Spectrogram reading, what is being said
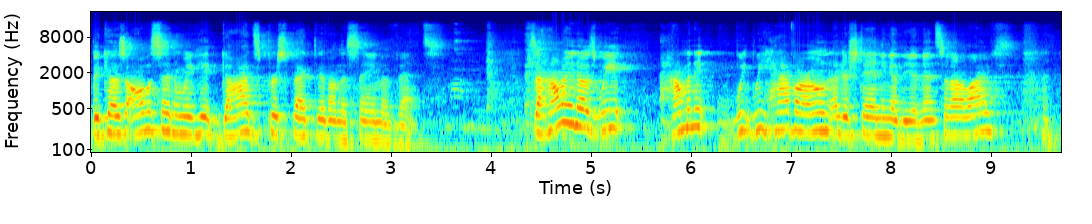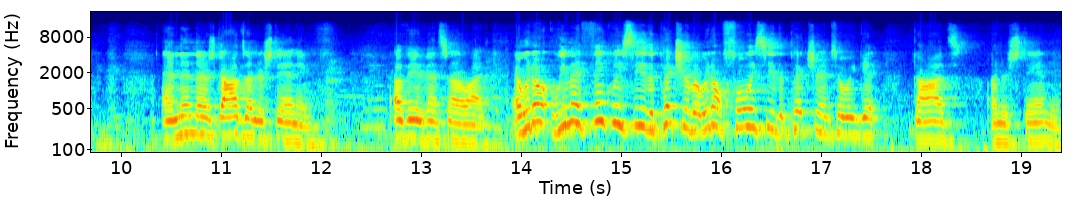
because all of a sudden we get God's perspective on the same events. So how many knows we how many we, we have our own understanding of the events in our lives? and then there's God's understanding of the events in our life. And we don't we may think we see the picture, but we don't fully see the picture until we get God's understanding.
